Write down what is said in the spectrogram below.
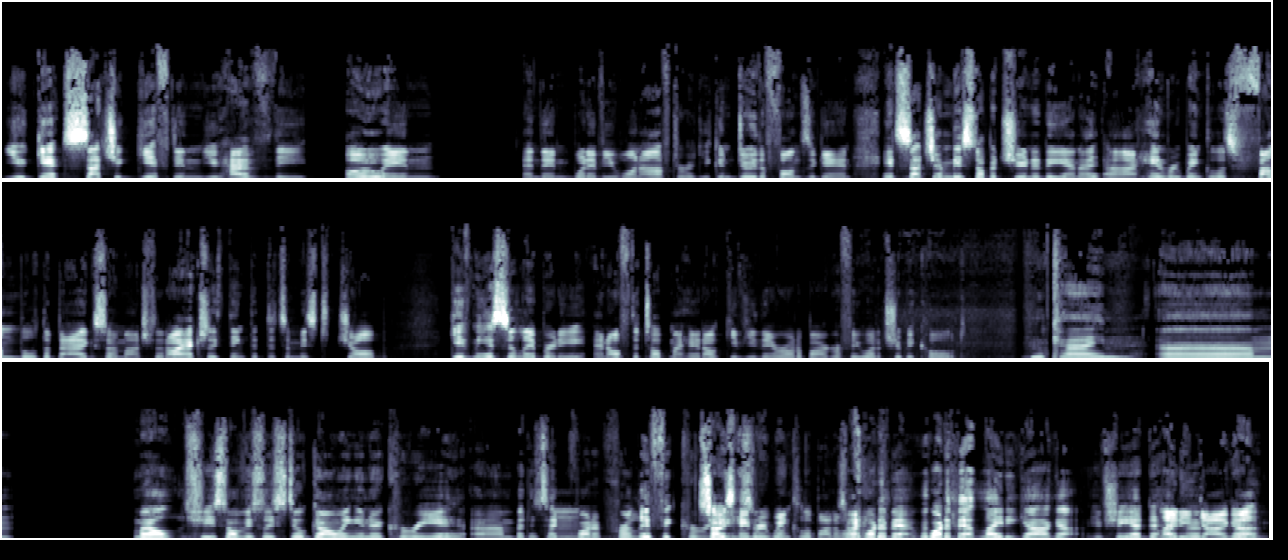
you get such a gift in you have the O N and then whatever you want after it. You can do the Fonz again. It's such a missed opportunity, and I, uh, Henry Winkler has fumbled the bag so much that I actually think that it's a missed job. Give me a celebrity, and off the top of my head, I'll give you their autobiography, what it should be called. Okay. Um. Well, she's obviously still going in her career, um, but has had quite a prolific career. So is Henry what- Winkler, by the so way. what about what about Lady Gaga? If she had to have Lady her- Gaga? her-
